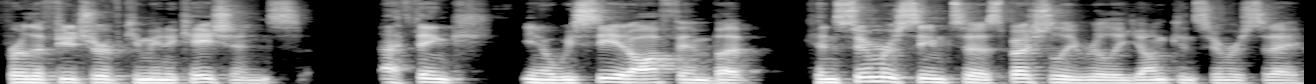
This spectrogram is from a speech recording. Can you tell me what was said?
for the future of communications. I think you know we see it often, but consumers seem to, especially really young consumers today,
